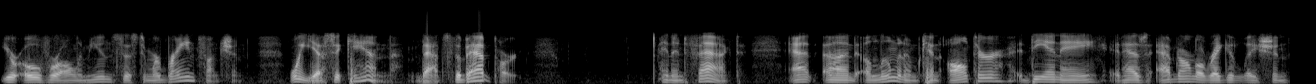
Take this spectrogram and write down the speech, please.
your overall immune system or brain function? Well, yes, it can. That's the bad part. And in fact, at, aluminum can alter DNA. It has abnormal regulation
